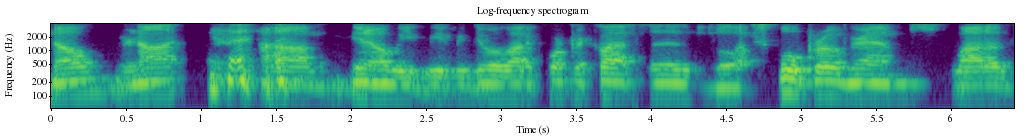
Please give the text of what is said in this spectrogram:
No, you're not. um, you know, we, we, we do a lot of corporate classes, we do a lot of school programs, a lot of,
